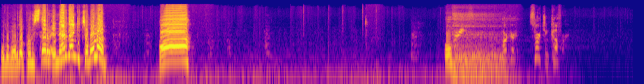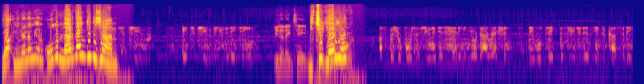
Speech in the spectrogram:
Oğlum orada polisler. E nereden gideceğim oğlum? Aa! Of. Parker, search and cover. Ya inanamıyorum. Oğlum nereden gideceğim? HQ to Unit 18. Unit 18. Gidecek yer yok. A Special Forces unit is heading in your direction. They will take the fugitive into custody.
